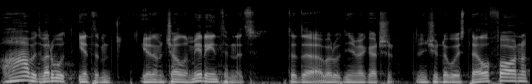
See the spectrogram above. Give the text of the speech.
Ah, bet varbūt, ja tam, ja tam čalam ir internets, tad uh, varbūt viņam vienkārši ir, viņš ir dabūjis telefonu.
